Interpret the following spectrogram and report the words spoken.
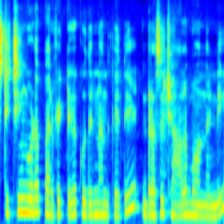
స్టిచ్చింగ్ కూడా పర్ఫెక్ట్గా కుదిరినందుకైతే డ్రెస్ చాలా బాగుందండి.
